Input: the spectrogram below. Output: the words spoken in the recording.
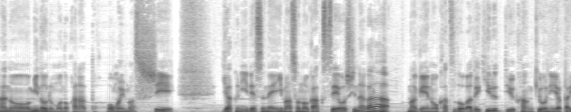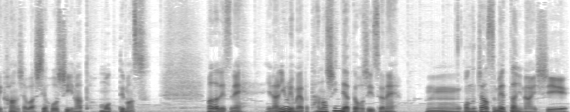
あの、実るものかなと思いますし、逆にですね、今その学生をしながら、まあ芸能活動ができるっていう環境にやっぱり感謝はしてほしいなと思ってます。まだですね、何よりもやっぱ楽しんでやってほしいですよね。うん、このチャンスめったにないし、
